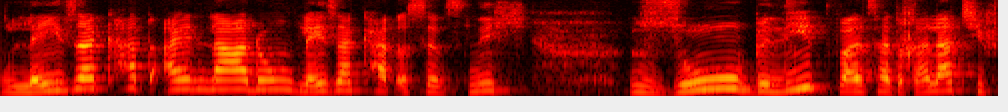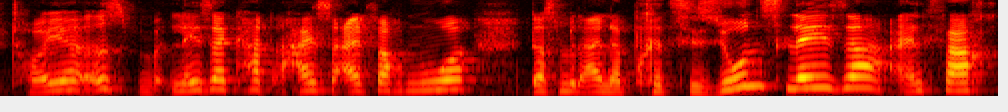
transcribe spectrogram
Lasercut-Einladungen. Lasercut ist jetzt nicht so beliebt, weil es halt relativ teuer ist. Lasercut heißt einfach nur, dass mit einer Präzisionslaser einfach,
